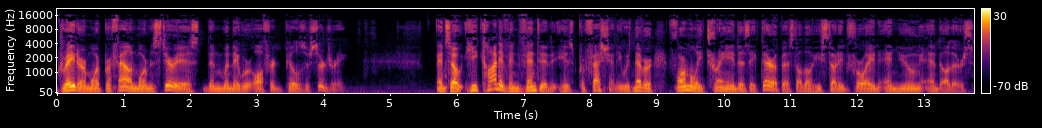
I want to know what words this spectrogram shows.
greater, more profound, more mysterious than when they were offered pills or surgery. And so he kind of invented his profession. He was never formally trained as a therapist, although he studied Freud and Jung and others.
